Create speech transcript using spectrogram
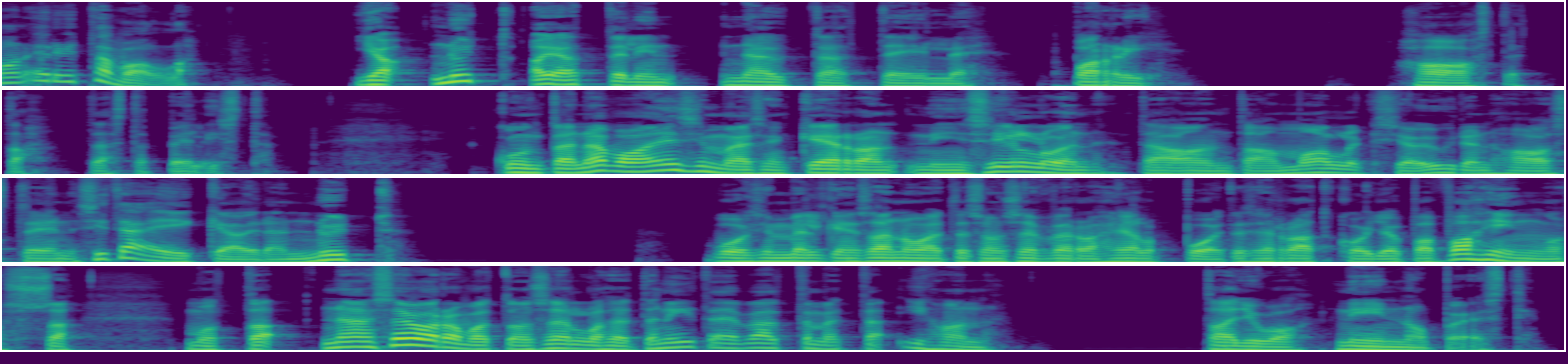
vaan eri tavalla. Ja nyt ajattelin näyttää teille pari haastetta tästä pelistä. Kun tämä vaan ensimmäisen kerran, niin silloin tämä antaa malliksi ja yhden haasteen. Sitä ei käydä nyt, voisin melkein sanoa, että se on sen verran helppoa, että se ratkoo jopa vahingossa, mutta nämä seuraavat on sellaisia, että niitä ei välttämättä ihan tajua niin nopeasti.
